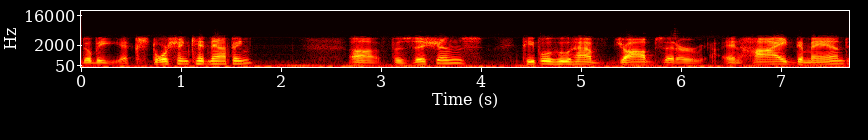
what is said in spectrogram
There'll be extortion kidnapping uh, physicians, people who have jobs that are in high demand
